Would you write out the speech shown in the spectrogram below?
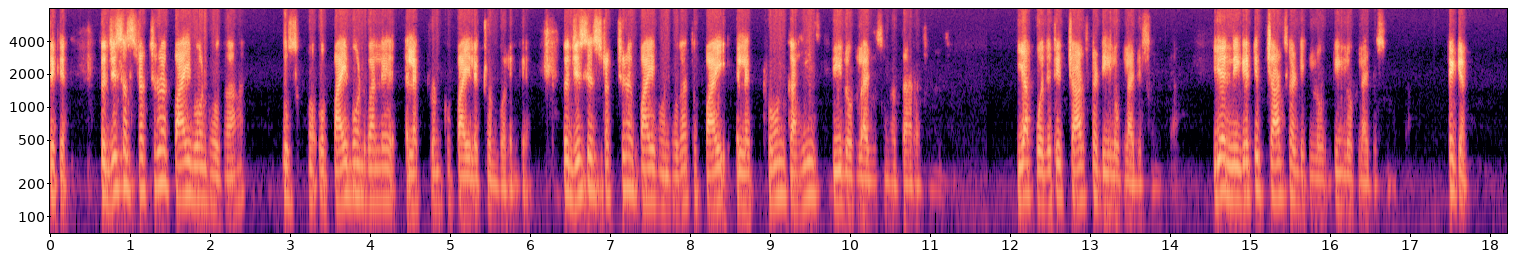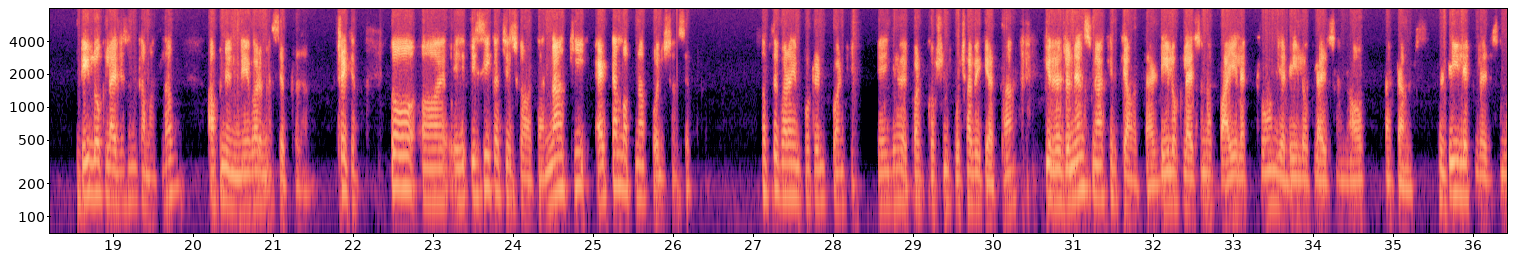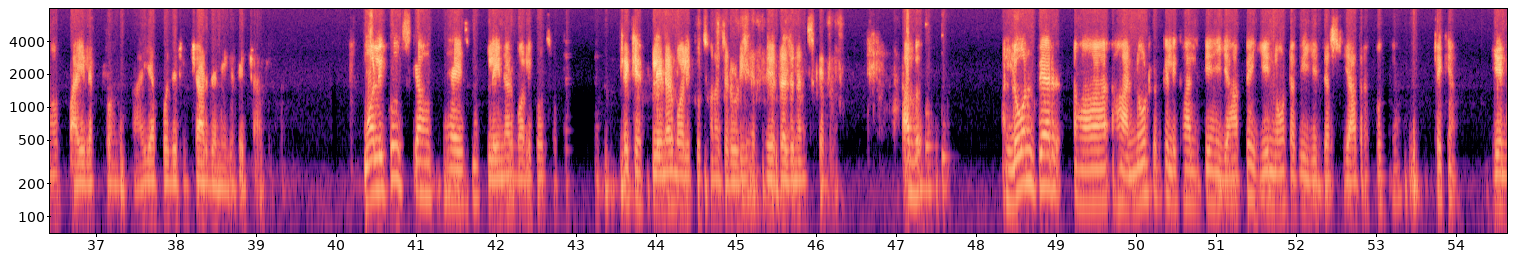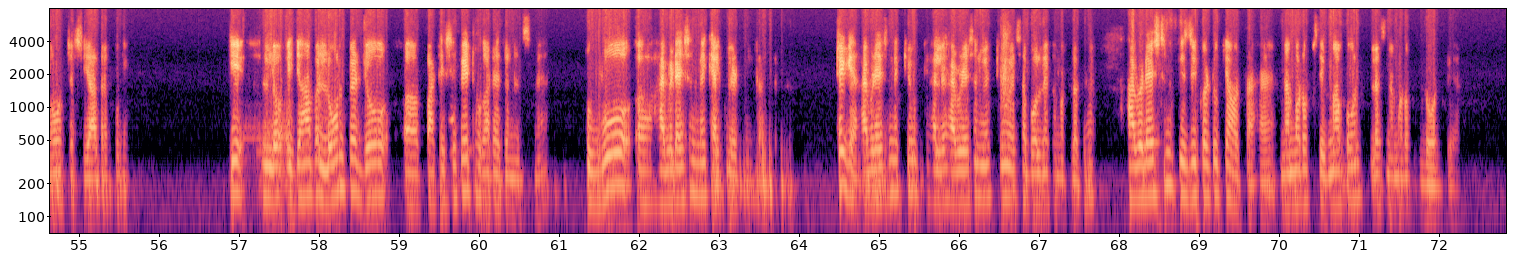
ठीक है? तो जिस स्ट्रक्चर में पाई बॉन्ड होगा उसको पाई बॉन्ड वाले इलेक्ट्रॉन को पाई इलेक्ट्रॉन बोलेंगे। तो जिस स्ट्रक्चर में पाई बॉन्ड होगा तो पाई इलेक्ट्रॉन का ही डीलोकलाइजेशन होता है रेजोनेंस या पॉजिटिव चार्ज का डीलोकलाइजेशन होता है। या निगेटिव चार्ज का डीलोकलाइजेशन होता है। ठीक है? डीलोकलाइजेशन का मतलब अपने नेबर में शिफ्ट हो जाना। ठीक है? तो इसी का चीज़ का होता है। ना कि एटम अपना पोजिशन शिफ्ट सबसे बड़ा इंपॉर्टेंट पॉइंट यह एक बार क्वेश्चन पूछा भी गया था कि रेजोनेंस में आखिर क्या होता है? डीलोकलाइजेशन ऑफ़ पाई इलेक्ट्रॉन या delocalisation of atoms delocalisation of pi electron होता है या पॉजिटिव चार्ज या नेगेटिव चार्ज मॉलिक्यूल्स क्या होता है? इसमें प्लेनर मॉलिक्यूल्स होते हैं। ठीक है प्लेनर मॉलिक्यूल्स होना ज़रूरी है रेजोनेंस के लिए। अब लोन पेयर हाँ नोट करके लिखा लेते हैं यहाँ पे। ये नोट अभी ये जस्ट याद रखोगे। ठीक है? ये नोट जस्ट याद रखोगे। कि यहाँ पर लोन पर जो पार्टिसिपेट होगा रेजोनेंस में तो वो हाइब्रिडेशन में कैलकुलेट नहीं करते। ठीक है? हाइब्रिडेशन में क्यों हाइब्रिडेशन में क्यों ऐसा बोलने का मतलब है? हाइब्रिडेशन फ़िज़िकल टू क्या होता है? Number of sigma bond plus number of lone pair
